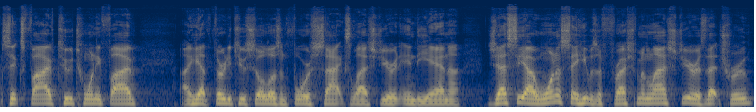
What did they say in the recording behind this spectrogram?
6'5, 225. Uh, he had 32 solos and four sacks last year in Indiana. Jesse, I want to say he was a freshman last year. Is that true?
